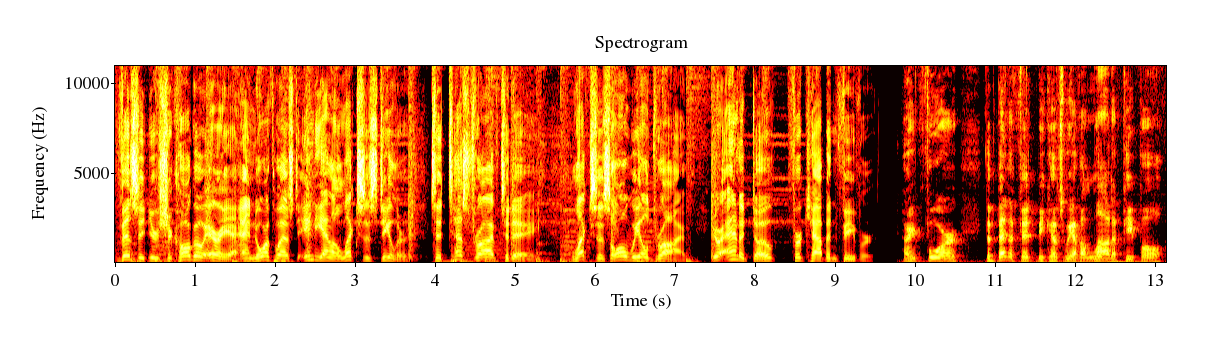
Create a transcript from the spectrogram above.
Visit your Chicago area and Northwest Indiana Lexus dealer to test drive today. Lexus all wheel drive, your antidote for cabin fever. All right, for the benefit, because we have a lot of people,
